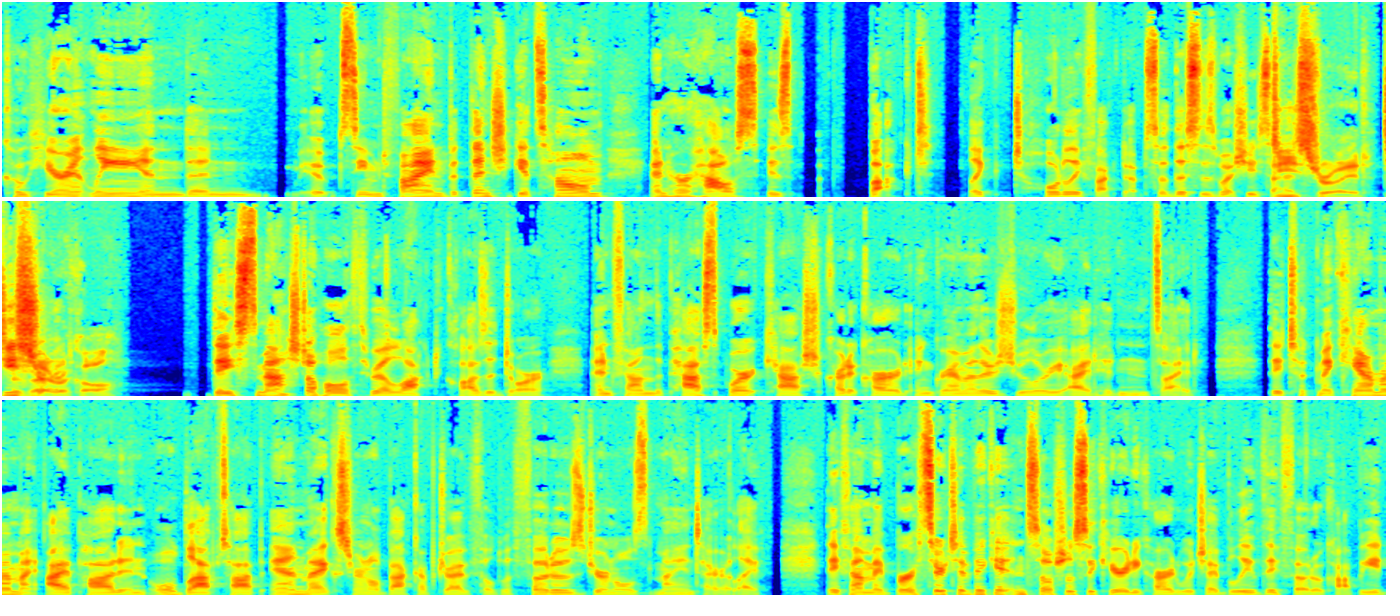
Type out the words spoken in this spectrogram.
coherently and then it seemed fine, but then she gets home and her house is fucked. Like totally fucked up. So this is what she said. Destroyed, as Destroyed. I recall. They smashed a hole through a locked closet door and found the passport, cash, credit card, and grandmother's jewelry I had hidden inside. They took my camera, my iPod, an old laptop, and my external backup drive filled with photos, journals, my entire life. They found my birth certificate and social security card, which I believe they photocopied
